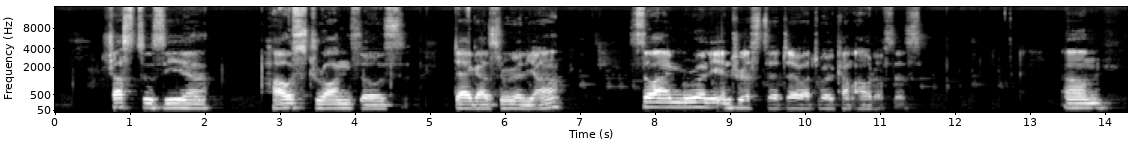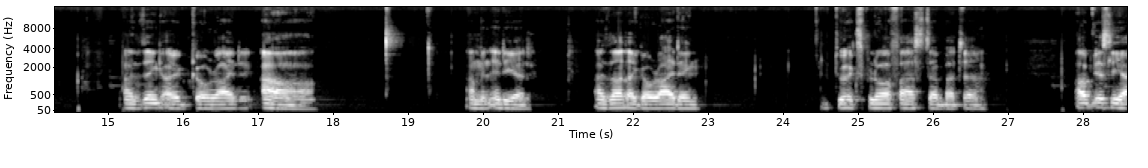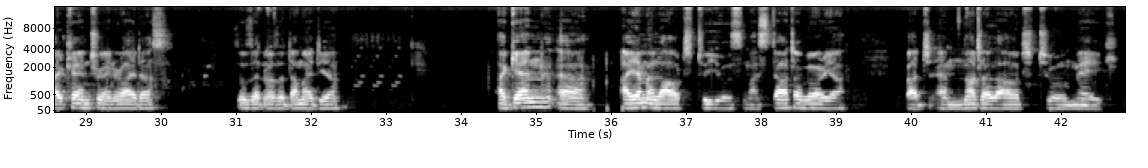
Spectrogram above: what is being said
just to see uh, how strong those daggers really are. So I'm really interested uh, what will come out of this. Um, I think I'll go riding. Ah, I'm an idiot. I thought I'd go riding to explore faster, but uh, obviously I can train riders. So that was a dumb idea. Again, uh, I am allowed to use my starter warrior, but am not allowed to make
